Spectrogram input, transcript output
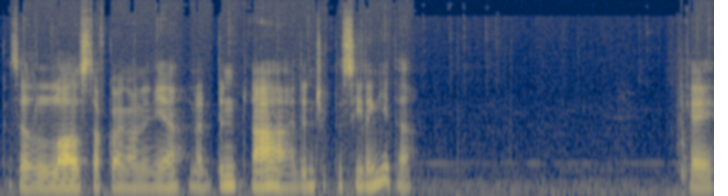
Because there's a lot of stuff going on in here. And I didn't, ah, I didn't check the ceiling either. Okay.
